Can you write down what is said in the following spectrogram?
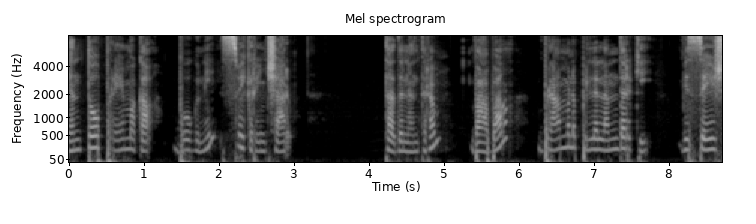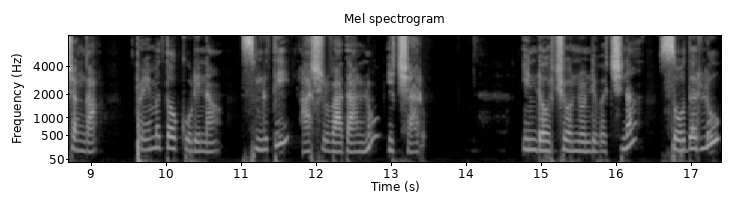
ఎంతో ప్రేమగా భోగుని స్వీకరించారు. తదనంతరం బాబా బ్రాహ్మణ పిల్లలందరికీ విశేషంగా ప్రేమతో కూడిన స్మృతి ఆశీర్వాదాలను ఇచ్చారు. ఇండోర్ షోర్ నుండి వచ్చిన సోదరులు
